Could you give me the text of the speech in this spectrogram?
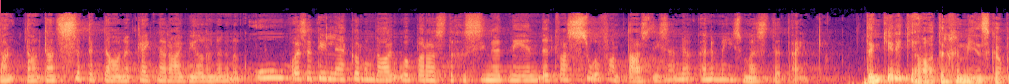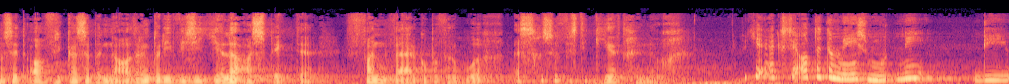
Dan dan dan sit ek daar en ek kyk na daai beelde en ek, "O, was dit nie lekker om daai operas te gesien het nie en dit was so fantasties." En 'n mens mis dit eintlik. Dink jy die teatergemeenskap in Suid-Afrika se benadering tot die visuele aspekte van werk op 'n verhoog is gesofistikeerd genoeg? Weet jy, ek sê altyd 'n mens moet nie die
